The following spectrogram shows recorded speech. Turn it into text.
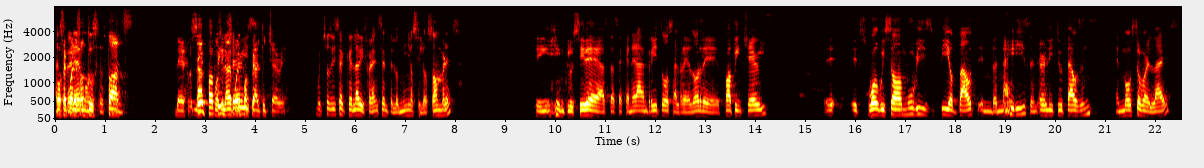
No sé cuáles son tus thoughts de pues la posibilidad de poder popear tu cherry. Muchos dicen que es la diferencia entre los niños y los hombres. inclusive hasta se generan ritos alrededor de popping cherries. Eh, it's what we saw movies be about in the 90s and early 2000s and most of our lives.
